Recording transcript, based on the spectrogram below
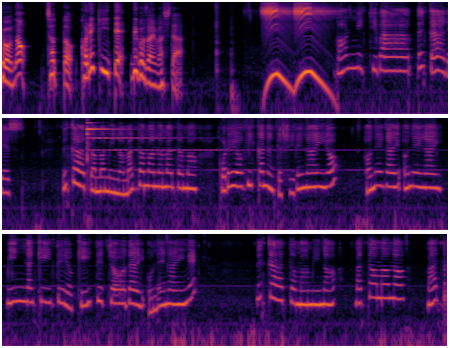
今日のちょっとこれ聞いてでございました。こんにちは、ムカです。向川智美のまとものまとも、これを聞かなきゃ知れないよ。お願いお願い、みんな聞いてよ聞いてちょうだいお願いね。向川智美のまとものまとも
